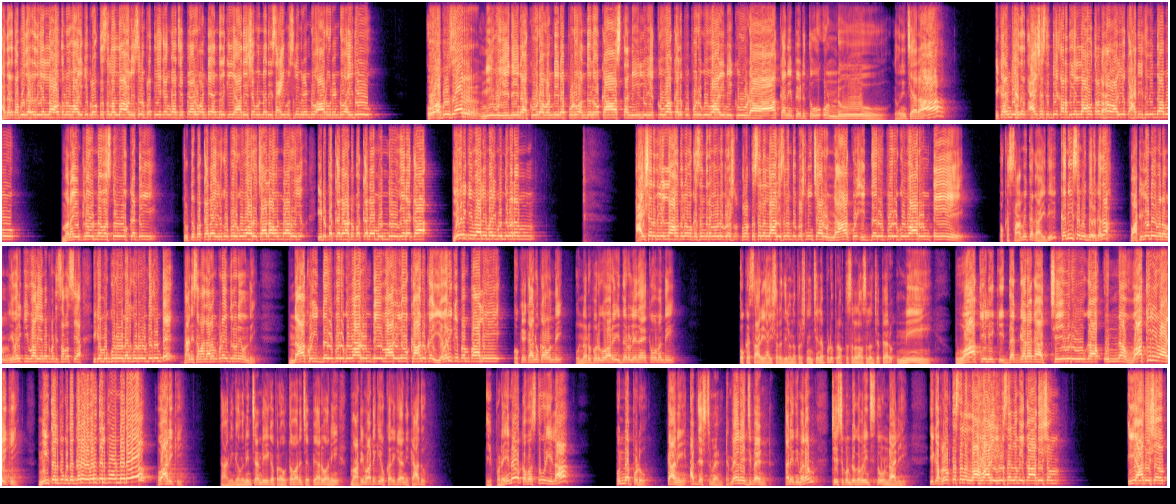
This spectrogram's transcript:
హజరత్ అబూ అల్లా అవుతను వారికి ప్రవక్త సల్లల్లాహు అలైహి ప్రత్యేకంగా చెప్పారు అంటే అందరికీ ఆదేశం ఉన్నది సహీ ముస్లిం రెండు ఆరు రెండు ఐదు. ఓ అబూజర్ నీవు ఏదైనా కూర వండినప్పుడు అందులో కాస్త నీళ్ళు ఎక్కువ కలుపు పొరుగు వారిని కూడా కనిపెడుతూ ఉండు. గమనించారా? ఇక రండి హజరత్ ఆయిష సిద్దిక రదియల్లాహు తనహా వారి యొక్క హదీసు విందాము. మన ఇంట్లో ఉన్న వస్తువు ఒక్కటి చుట్టుపక్కన ఇరుగు పొరుగు వారు చాలా ఉన్నారు ఇటు పక్కన అటు పక్కన ముందు వెనక ఎవరికి ఇవ్వాలి మరి ముందు మనం? ఆయిషరది అవుతున్న ఒక సందర్భంలో ప్రశ్న- ప్రవక్త సల్లల్లా అలిస్లంతో ప్రశ్నించారు నాకు ఇద్దరు పొరుగు వారుంటే ఒక సామెతగా ఇది కనీసం ఇద్దరు కదా? వాటిలోనే మనం ఎవరికి ఇవ్వాలి అన్నటువంటి సమస్య ఇక ముగ్గురు నలుగురు ఉండేది ఉంటే దాని సమాధానం కూడా ఇందులోనే ఉంది. నాకు ఇద్దరు పొరుగు వారుంటే వారిలో కానుక ఎవరికి పంపాలి? ఒకే కానుక ఉంది. ఉన్నారు పొరుగువారు ఇద్దరు లేదా ఎక్కువ మంది? ఒకసారి ఐషరదిలను ప్రశ్నించినప్పుడు ప్రవక్త సల్లల్లాహు చెప్పారు నీ వాకిలికి దగ్గరగా చేవురువుగా ఉన్న వాకిలి వారికి. నీ తలుపుకు దగ్గర ఎవరి తలుపు ఉన్నదో వారికి. కానీ గమనించండి ఇక ప్రవక్త వారు చెప్పారు అని మాటి మాటికి ఒక్కరికే అని కాదు. ఎప్పుడైనా ఒక వస్తువు ఇలా ఉన్నప్పుడు కానీ అడ్జస్ట్మెంట్ మేనేజ్మెంట్ అనేది మనం చేసుకుంటూ గమనిస్తూ ఉండాలి. ఇక ప్రవక్త సల్లల్లాహు అలీ వసల్లం యొక్క ఆదేశం ఈ ఆదేశం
